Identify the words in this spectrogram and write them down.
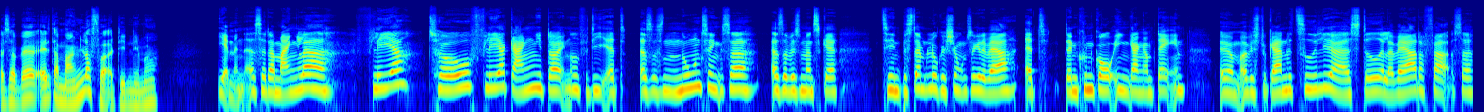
altså, hvad er det, der mangler for, at det er nemmere? Jamen, altså, der mangler flere tog flere gange i døgnet, fordi at, altså sådan nogle ting, så, altså hvis man skal til en bestemt lokation, så kan det være, at den kun går en gang om dagen, øhm, og hvis du gerne vil tidligere afsted eller være der før, så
